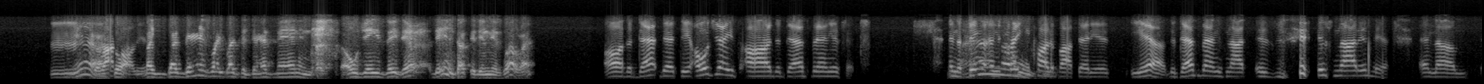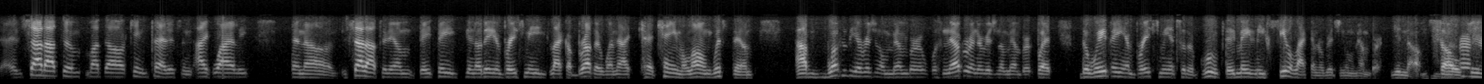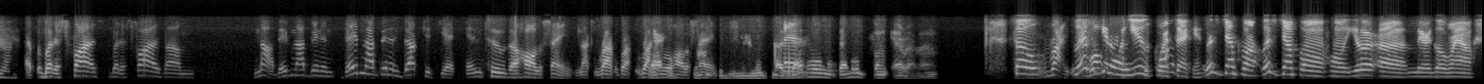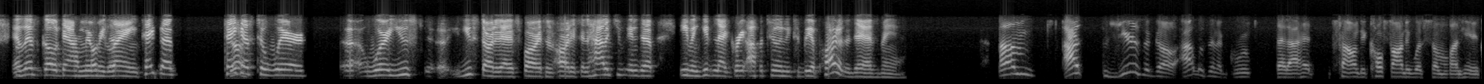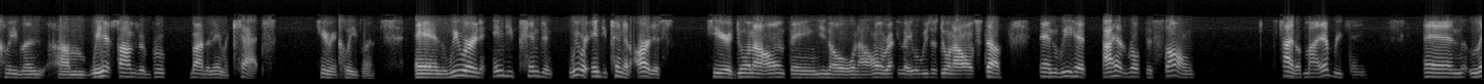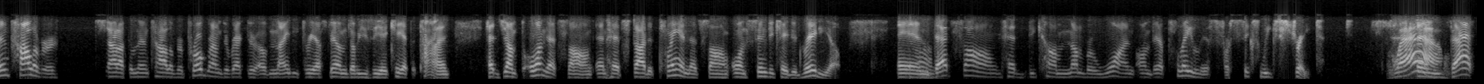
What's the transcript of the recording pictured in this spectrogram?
Mhm. Yeah, the Rock so, Hall is. like like bands like like the Dazz Band and the O'Jays, they they they inducted in there as well, right? Oh, the da- the the O'Jays are the Dazz Band isn't. And the thing and the crazy part about that is, yeah, the Dazz Band is not is is not in there. And um shout out to my dog King Pettus and Ike Wiley. And uh, shout out to them. They they you know they embraced me like a brother when I had came along with them. I wasn't the original member, was never an original member, but the way they embraced me into the group, they made me feel like an original member, you know. So, uh, but as far as but as far as um, no, they've not been in, they've not been inducted yet into the Hall of Fame, like Rock Rock, rock and Roll Hall of Fame. Because that whole that whole funk era, man. So right, let's well, get on you for a second. Let's jump on. Let's jump on on your uh, merry-go-round and let's go down memory okay. lane. Take us, take Sure. us to where uh, where you uh, you started at as far as an artist, and how did you end up even getting that great opportunity to be a part of the Dazz Band? Um, I years ago I was in a group that I had founded, co-founded with someone here in Cleveland. Um, we had founded a group by the name of Cats here in Cleveland, and we were an independent. We were independent artists here doing our own thing, you know, on our own record label. We were just doing our own stuff, and we had I had wrote this song titled "My Everything," and Lynn Tolliver shout out to Lynn Tolliver, program director of 93 FM WZAK at the time, had jumped on that song and had started playing that song on syndicated radio. And Oh. that song had become number one on their playlist for six weeks straight. Wow. And that,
